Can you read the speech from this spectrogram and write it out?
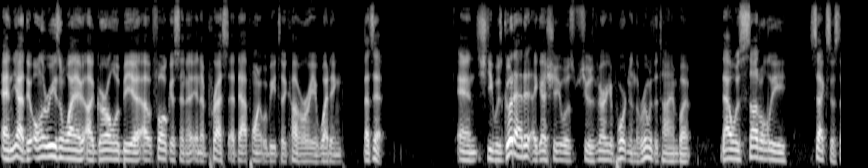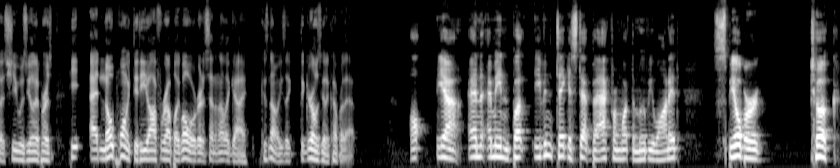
And yeah, the only reason why a, a girl would be a, a focus in a, in a press at that point would be to cover a wedding. That's it and she was good at it. I guess she was she was very important in the room at the time, but that was subtly sexist that she was the only person. He at no point did he offer up like, "Oh, we're going to send another guy," because no, he's like the girl's going to cover that. All- yeah, and I mean, but even take a step back from what the movie wanted, Spielberg took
